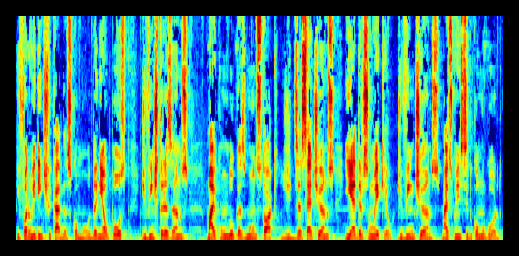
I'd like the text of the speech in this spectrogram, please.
e foram identificadas como Daniel Post, de 23 anos, Maicon Lucas Mundstock, de 17 anos, e Ederson Ekel, de 20 anos, mais conhecido como Gordo.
